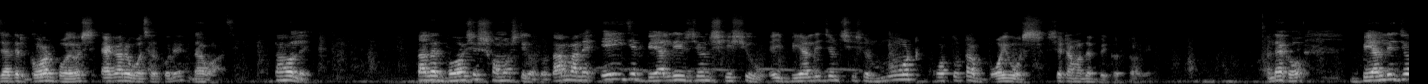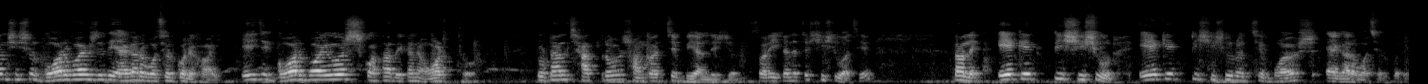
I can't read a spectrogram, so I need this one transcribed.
যাদের গড় বয়স এগারো বছর করে দেওয়া আছে। তাহলে তাদের বয়সের সমষ্টিগত তার মানে এই যে বিয়াল্লিশ জন শিশু, এই বিয়াল্লিশ জন শিশুর মোট কতটা বয়স সেটা আমাদের বের করতে হবে। দেখো, বিয়াল্লিশ জন শিশুর গড় বয়স যদি এগারো বছর করে হয়, এই যে গড় বয়স কথার এখানে অর্থ টোটাল ছাত্র সংখ্যা হচ্ছে বিয়াল্লিশ জন। সরি এখানে হচ্ছে শিশু আছে। তাহলে এক একটি শিশুর, এক একটি শিশুর হচ্ছে বয়স এগারো বছর করে।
